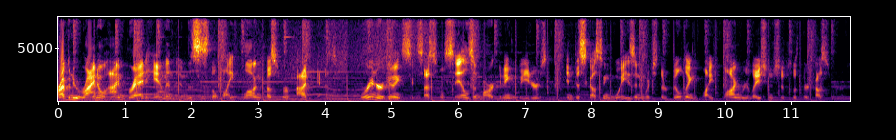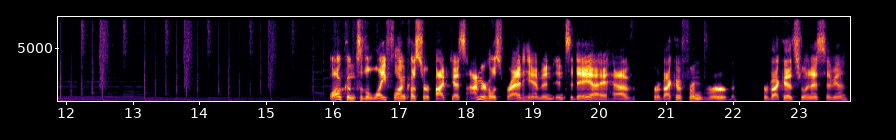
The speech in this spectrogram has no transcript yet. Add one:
Revenue Rhino, I'm Brad Hammond, and this is the Lifelong Customer Podcast. We're interviewing successful sales and marketing leaders and discussing ways in which they're building lifelong relationships with their customers. Welcome to the Lifelong Customer Podcast. I'm your host, Brad Hammond, and today I have Rebecca from Verb. Rebecca, it's really nice to have you on.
